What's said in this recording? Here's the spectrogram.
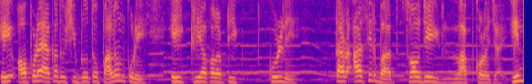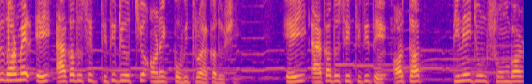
এই অপরা একাদশী ব্রত পালন করে এই ক্রিয়াকলাপটি করলে তার আশীর্বাদ সহজেই লাভ করা যায়। হিন্দু ধর্মের এই একাদশীর তিথিটি হচ্ছে অনেক পবিত্র একাদশী। এই একাদশীর তিথিতে অর্থাৎ তিনই জুন সোমবার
